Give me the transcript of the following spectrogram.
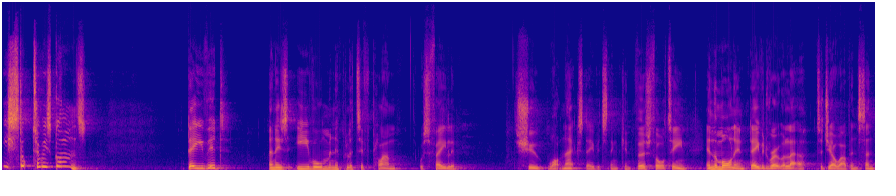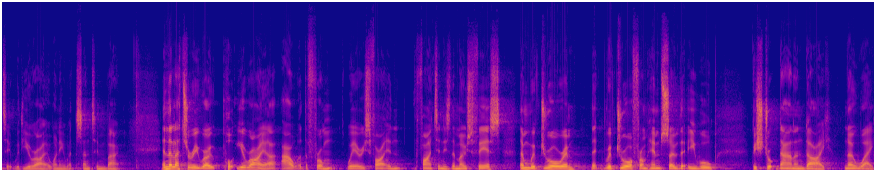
he stuck to his guns. David and his evil manipulative plan was failing. Shoot, what next? David's thinking. Verse 14 in the morning, David wrote a letter to Joab and sent it with Uriah when he went, sent him back. In the letter, he wrote, Put Uriah out at the front where he's fighting, fighting is the most fierce, then withdraw him, withdraw from him so that he will be struck down and die. No way.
